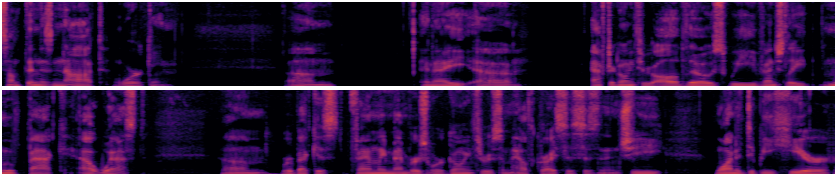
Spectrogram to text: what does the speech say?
something is not working. Um, and I, uh, after going through all of those, we eventually moved back out west. Um, Rebecca's family members were going through some health crises, and she wanted to be here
